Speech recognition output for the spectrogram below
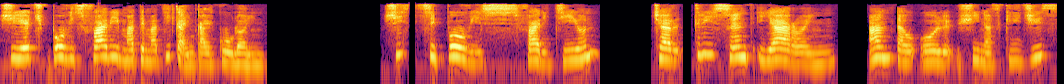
si ec povis fari matematica in calculoin. Si Ŝi scipovis fari tion, char tricent iaroin antau ol si nascigis,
